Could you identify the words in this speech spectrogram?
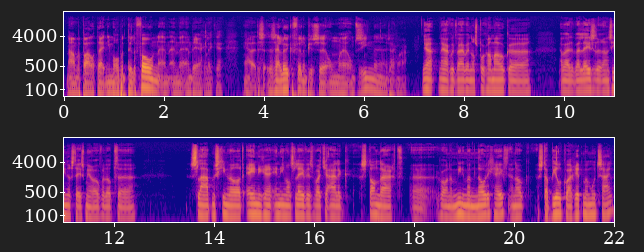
na een bepaalde tijd niet meer op een telefoon en, en, en dergelijke. Ja, er, zijn leuke filmpjes eh, om, om te zien, zeg maar. Ja, nou ja, goed, wij hebben in ons programma ook, en wij, wij lezen er en zien er steeds meer over, dat slaap misschien wel het enige in iemands leven is wat je eigenlijk standaard gewoon een minimum nodig heeft. En ook stabiel qua ritme moet zijn.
